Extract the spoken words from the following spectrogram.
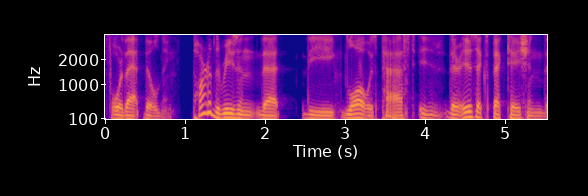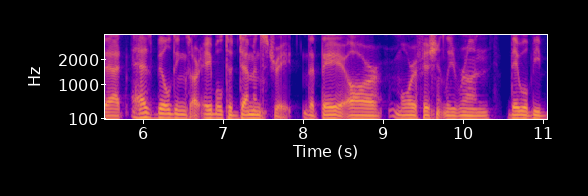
for that building. Part of the reason that the law was passed is there is expectation that as buildings are able to demonstrate that they are more efficiently run, they will be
